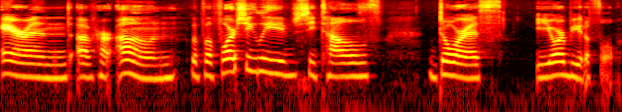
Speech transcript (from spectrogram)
errand of her own. But before she leaves, she tells Doris, "You're beautiful."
